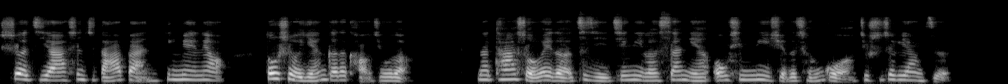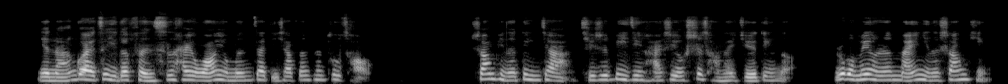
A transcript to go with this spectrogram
设计啊，甚至打版、定面料，都是有严格的考究的。那他所谓的自己经历了三年呕心沥血的成果，就是这个样子。也难怪自己的粉丝还有网友们在底下纷纷吐槽。商品的定价其实毕竟还是由市场来决定的。如果没有人买你的商品，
